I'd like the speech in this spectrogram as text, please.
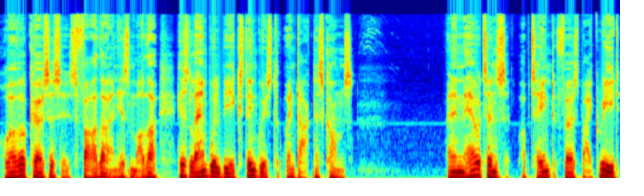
Whoever curses his father and his mother, his lamp will be extinguished when darkness comes. An inheritance obtained first by greed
